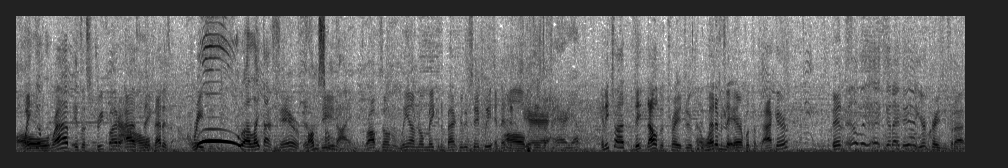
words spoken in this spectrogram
Oh, wake Oh. up grab is a Street Fighter ass thing. That is crazy. Woo! I like that fair Yes, from Sumgai. Drop zone Leon, no making him back really safely, and then Oh, the, there's the yeah. fair, yep. And he tried. They, that was a trade too. That he met him in the air with the back air, and it was a good idea. You're crazy for that.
